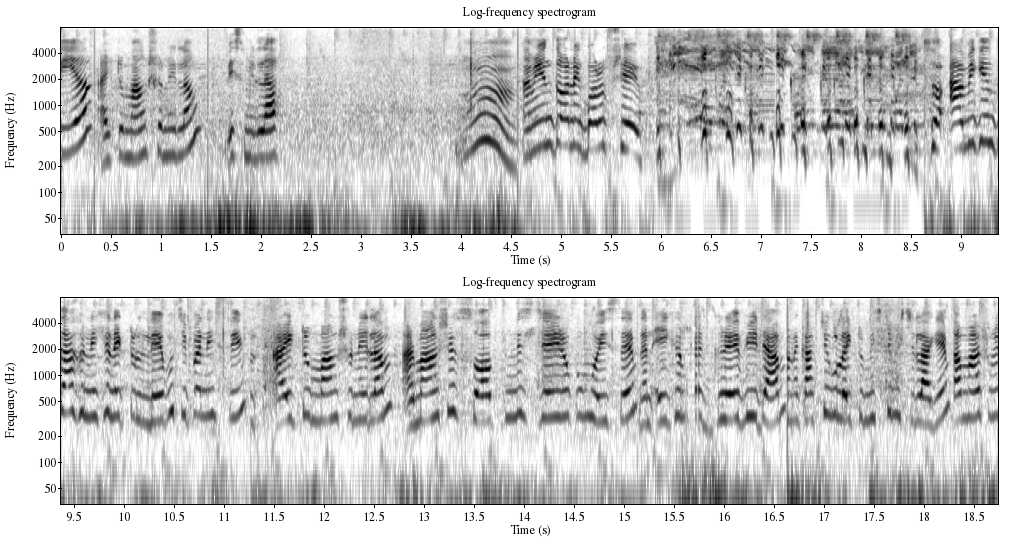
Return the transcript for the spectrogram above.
দিয়া আর একটু মাংস নিলাম। বিসমিল্লা আমি কিন্তু অনেক বড় শেফ। তো আমি কিন্তু এখন এখানে একটু লেবু চিপা নিচ্ছি আর একটু মাংস নিলাম। আর মাংসের সফটনেস যেই রকম হয়েছে এইখানকার গ্রেভিটা মানে কাচ্চিগুলো একটু মিষ্টি মিষ্টি লাগে। আমার আসলে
